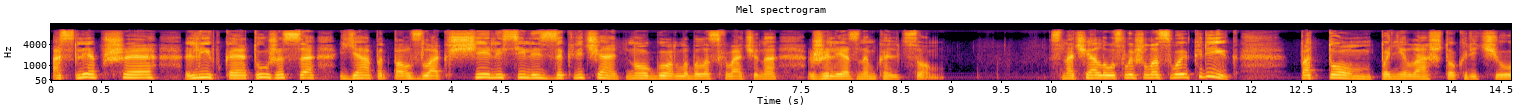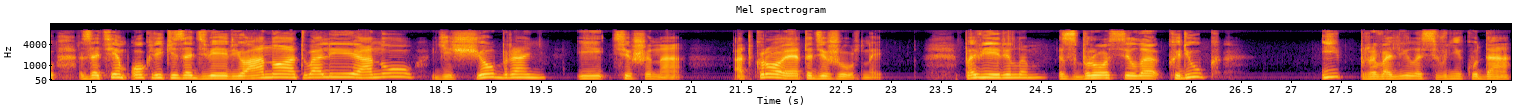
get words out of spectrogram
Ослепшая, липкая от ужаса, я подползла к щели, силясь закричать, но горло было схвачено железным кольцом. Сначала услышала свой крик, потом поняла, что кричу, затем окрики за дверью «А ну, отвали! А ну!» Еще брань и тишина. «Открой, это дежурный!» Поверила, сбросила крюк — и провалилась в никуда.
